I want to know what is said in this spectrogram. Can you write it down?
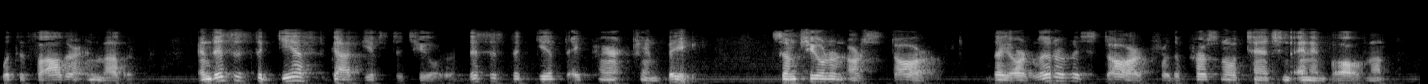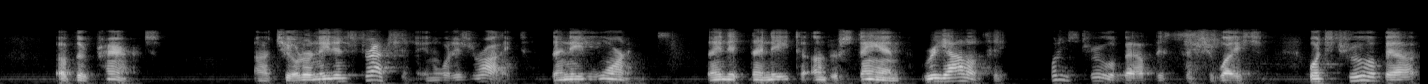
with the father and mother. And this is the gift God gives to children. This is the gift a parent can be. Some children are starved. They are literally starved for the personal attention and involvement of their parents. Uh, children need instruction in what is right. They need warnings. They need, they need to understand reality. What is true about this situation? What's true about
